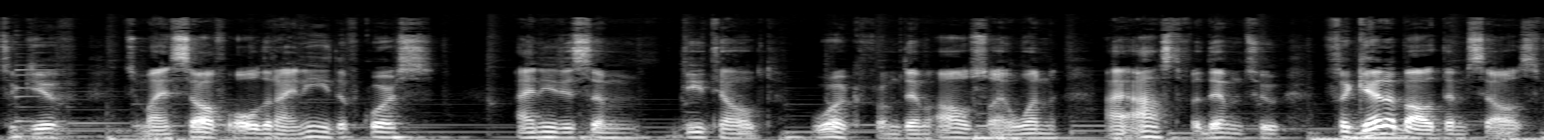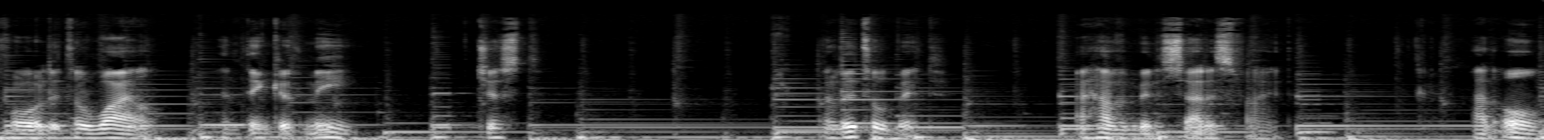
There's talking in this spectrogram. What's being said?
to give to myself all that I need, of course, I needed some detailed work from them also. And when I asked for them to forget about themselves for a little while and think of me, just a little bit, I haven't been satisfied at all.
